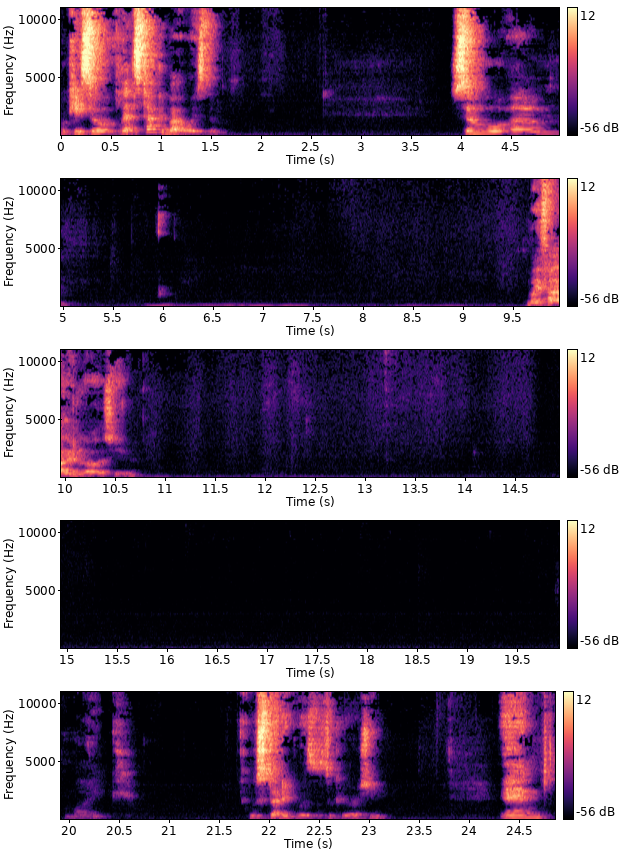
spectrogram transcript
okay, so let's talk about wisdom. So, um, my father in law is here. Mike, who studied with Suzuki Roshi. And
